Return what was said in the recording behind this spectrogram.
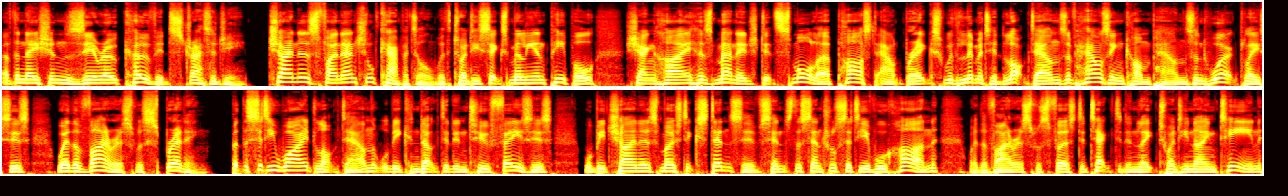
of the nation's zero COVID strategy. China's financial capital, with 26 million people, Shanghai has managed its smaller past outbreaks with limited lockdowns of housing compounds and workplaces where the virus was spreading. But the city-wide lockdown that will be conducted in two phases will be China's most extensive since the central city of Wuhan, where the virus was first detected in late 2019,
